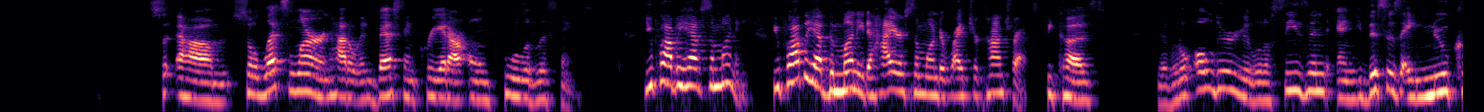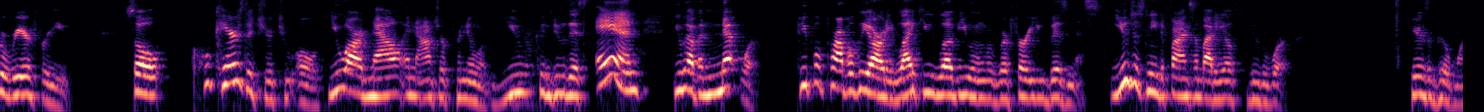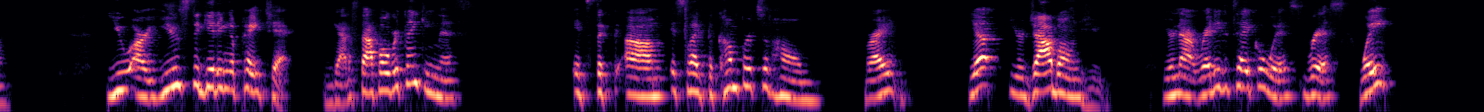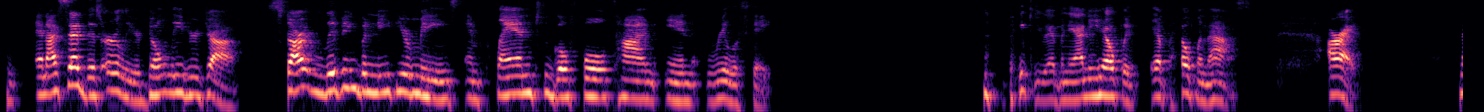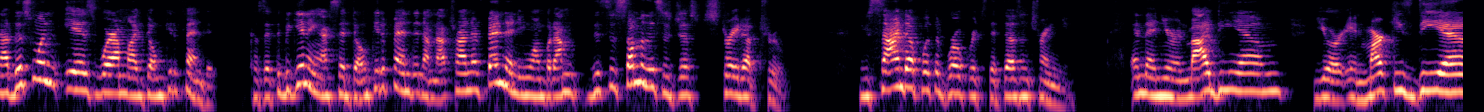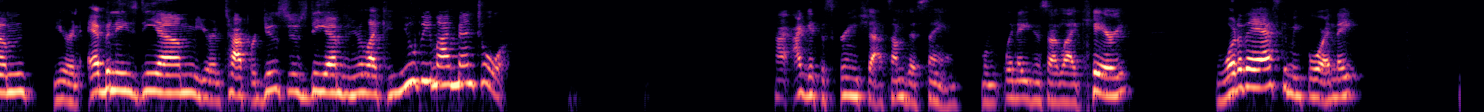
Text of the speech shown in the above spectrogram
So, um, so let's learn how to invest and create our own pool of listings. You probably have some money. You probably have the money to hire someone to write your contracts because you're a little older, you're a little seasoned, and you, this is a new career for you. So who cares that you're too old? You are now an entrepreneur. You can do this, and you have a network. People probably already like you, love you, and will refer you business. You just need to find somebody else to do the work. Here's a good one. You are used to getting a paycheck. You got to stop overthinking this. It's the um, it's like the comforts of home, right? Yep, your job owns you. You're not ready to take a risk. Wait. And I said this earlier, don't leave your job. Start living beneath your means and plan to go full time in real estate. Thank you, Ebony. I need help with help in the house. All right. Now, this one is where I'm like, don't get offended. Because at the beginning, I said, don't get offended. I'm not trying to offend anyone, but I'm this is some of this is just straight up true. You signed up with a brokerage that doesn't train you. And then you're in my DM, you're in Marky's DM, you're in Ebony's DM, you're in top producers' DMs, and you're like, can you be my mentor? I, I get the screenshots. I'm just saying when, when agents are like, Carrie, what are they asking me for? And they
